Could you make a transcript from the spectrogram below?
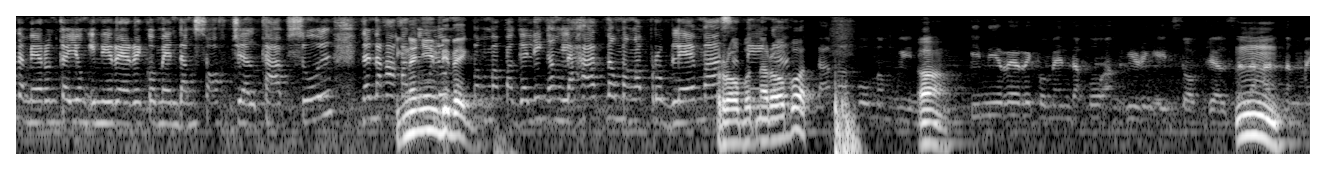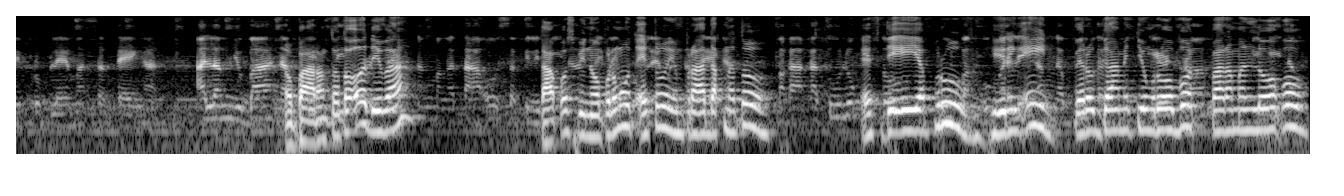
na meron kayong inire-recommendang soft gel capsule na Tingnan yung nakakatulong bibig. upang mapagaling ang lahat ng mga problema Robot sa na tenga? robot. Tama po, Ma'am Winnie. Ah. Inire-recommenda ko ang hearing aid soft gel sa Mm. lahat ng may problema sa tenga. Alam nyo ba na Oh, parang 50% totoo, di ba? ng tao sa Pilipinas Tapos problema eto yung product na to. Ito FDA approved, hearing aid, pero gamit yung robot para manloko.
